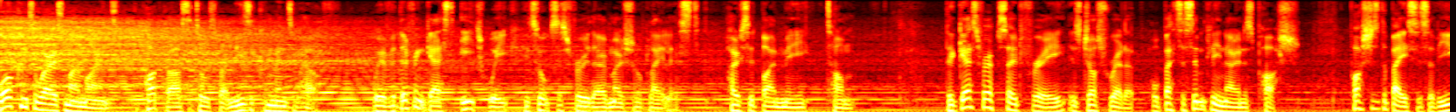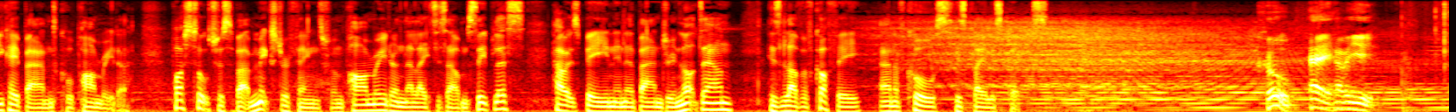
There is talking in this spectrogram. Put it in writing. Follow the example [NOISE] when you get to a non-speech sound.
Welcome to Where Is My Mind, the podcast that talks about music and mental health. We have a different guest each week who talks us through their emotional playlist, hosted by me, Tom. The guest for episode 3 is Josh Reddup, or better simply known as Posh. Posh is the bassist of a UK band called Palm Reader. Posh talks to us about a mixture of things from Palm Reader and their latest album Sleepless, how it's been in a band during lockdown, his love of coffee, and of course, his playlist picks. Cool. Hey, how are you?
